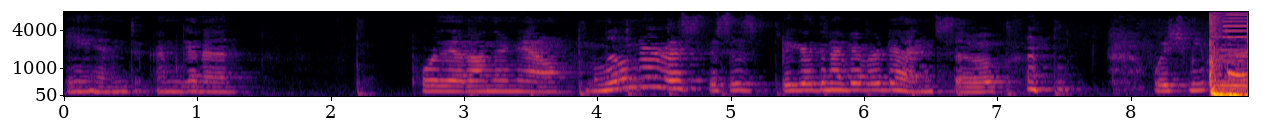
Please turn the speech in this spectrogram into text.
and I'm gonna pour that on there now. I'm a little nervous. This is bigger than I've ever done, so wish me luck.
